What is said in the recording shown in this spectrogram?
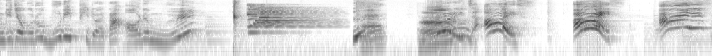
장기적으로 물이 필요하다. 얼음물. Huh? Here is ice. Ice. 아이스!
